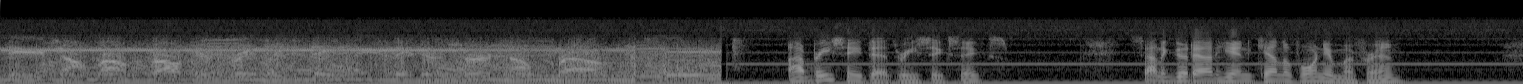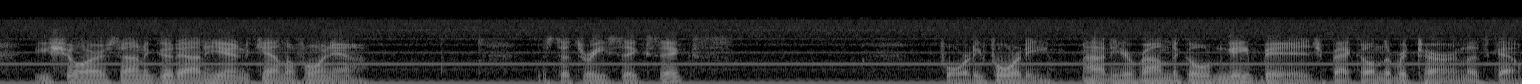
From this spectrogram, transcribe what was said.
dude. Sound loud proud here in the Great Lakes Sound proud. I appreciate that three six six. Sounded good out here in California, my friend. You sure sounding good out here in California. Mr. 366 4040 out here around the Golden Gate Bridge back on the return. Let's go.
